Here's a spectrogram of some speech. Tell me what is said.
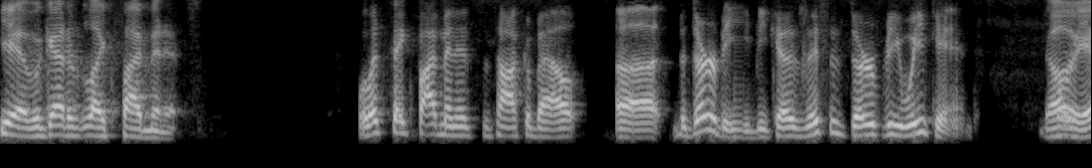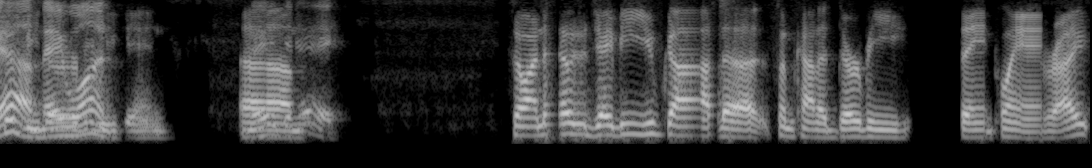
yeah, we got like five minutes. Well, let's take five minutes to talk about uh, the Derby because this is Derby weekend. Oh Or yeah, be May one. Weekend. May Um, Day. so I know JB, you've got uh, some kind of Derby thing planned, right?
